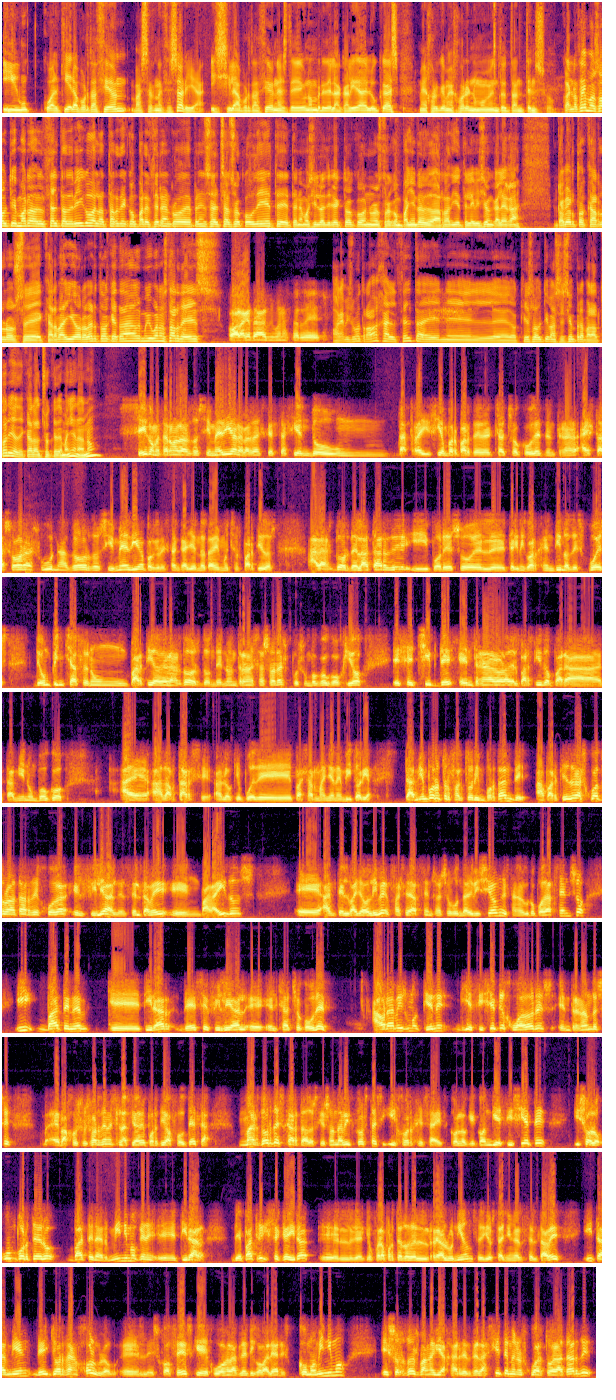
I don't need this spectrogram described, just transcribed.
y cualquier aportación va a ser necesaria. Y si la aportación es de un hombre de la calidad de Lucas, mejor que mejor en un momento tan tenso. Conocemos a última hora del Celta de Vigo. A la tarde comparecerá en rueda de prensa el Chacho Coudet. Eh, tenemos hilo directo con nuestro compañero de la radio y televisión galega, Roberto Carlos eh, Carballo. Roberto, ¿qué tal? Muy buenas tardes. Hola, ¿qué tal? Muy buenas tardes. Ahora mismo trabaja el Celta en eh, lo que es la última sesión preparatoria de cara al choque de mañana, ¿no? Sí, comenzaron a las dos y media. La verdad es que está siendo una tradición por parte del Chacho Coudet entrenar a estas horas, una, dos, dos y media, porque le están cayendo también muchos partidos a las dos de la tarde y por eso el eh, técnico argentino, después de un pinchazo en un partido de las dos, donde no entran a esas horas, pues un poco cogió ese chip de entrenar a la hora del partido para también un poco eh, adaptarse a lo que puede pasar mañana en Vitoria. También por otro factor importante, a partir de las 4 de la tarde juega el filial del Celta B en Balaídos, eh, ante el Valladolid, fase de ascenso a segunda división, está en el grupo de ascenso, y va a tener que tirar de ese filial eh, el Chacho Coudet. Ahora mismo tiene 17 jugadores entrenándose eh, bajo sus órdenes en la Ciudad Deportiva Fauteza, más dos descartados, que son David Costas y Jorge Saiz, con lo que con 17 y solo un portero va a tener mínimo que eh, tirar de Patrick Sequeira, el que fuera portero del Real Unión, cedió este año en el Celta B, y también de Jordan Holgrove, el escocés que jugó en el Atlético Baleares. Como mínimo, esos dos van a viajar desde las 7 menos cuarto de la tarde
